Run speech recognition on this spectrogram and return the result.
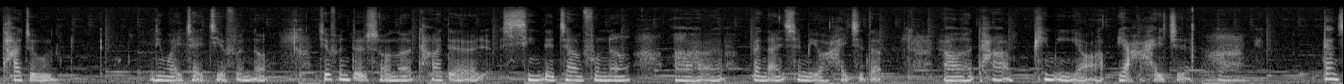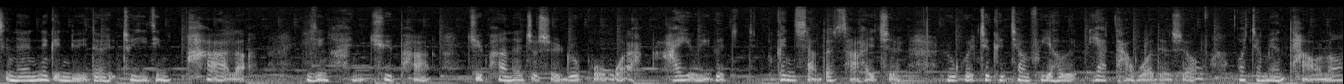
她就另外再结婚了。结婚的时候呢，她的新的丈夫呢啊本来是没有孩子的，然后她拼命要要孩子，但是呢，那个女的就已经怕了，已经很惧怕。惧怕呢，就是如果我还有一个更小的小孩子，如果这个丈夫要要打我的时候，我怎么样逃呢？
